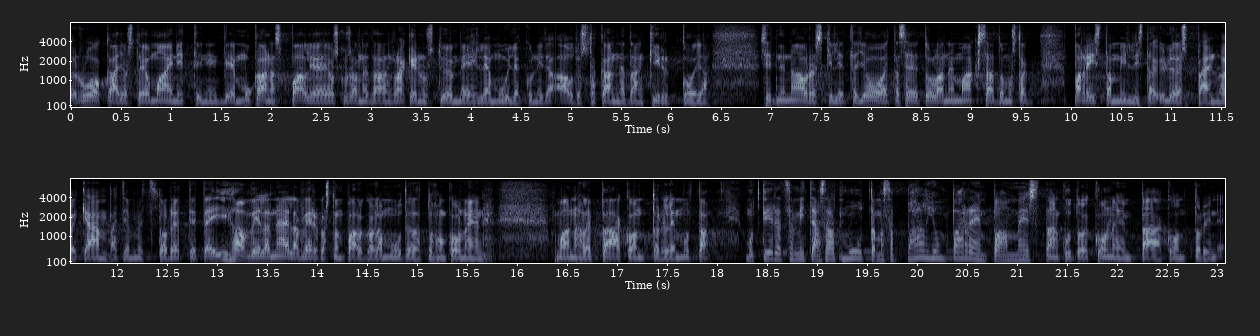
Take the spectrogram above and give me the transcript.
ruokaa, josta jo mainittiin, niin vie mukana paljon, ja joskus annetaan rakennustyömiehille ja muille, kun niitä autosta kannetaan kirkkoon. Ja sitten ne naureskeli, että joo, että se tuollainen maksaa tuommoista parista millistä ylöspäin noin kämpät. Ja me todettiin, että ei ihan vielä näillä verkoston palkoilla muuteta tuohon koneen vanhalle pääkonttorille. Mutta, mutta tiedätkö mitä, sä oot muuttamassa paljon parempaan mestaan kuin tuo koneen pääkonttorin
